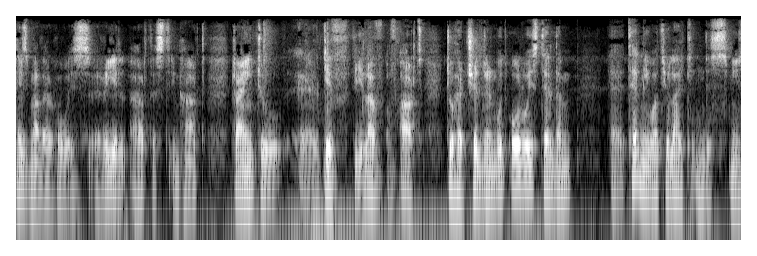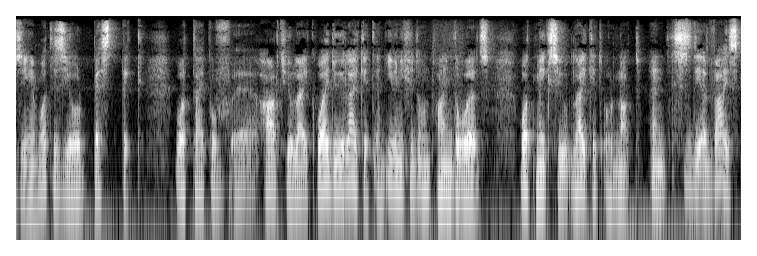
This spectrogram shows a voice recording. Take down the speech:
his mother, who is a real artist in heart, trying to uh, give the love of art to her children, would always tell them, uh, "Tell me what you like in this museum. What is your best pick? What type of uh, art you like? Why do you like it? And even if you don't find the words." What makes you like it or not? And this is the advice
